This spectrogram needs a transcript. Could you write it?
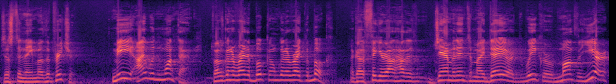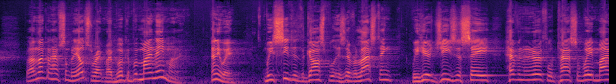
just the name of the preacher. Me, I wouldn't want that. If I was going to write a book, I'm going to write the book. I got to figure out how to jam it into my day or week or month or year, but I'm not going to have somebody else write my book and put my name on it. Anyway, we see that the gospel is everlasting. We hear Jesus say, Heaven and earth will pass away, my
